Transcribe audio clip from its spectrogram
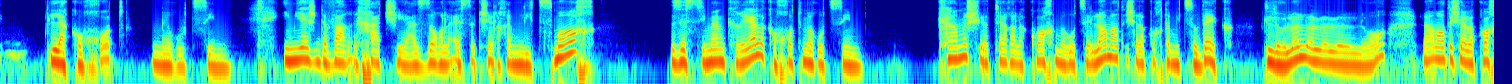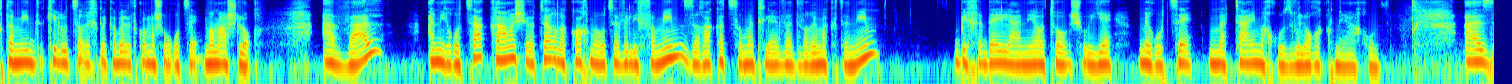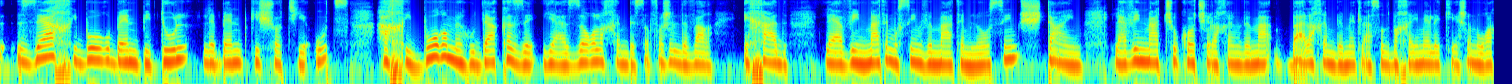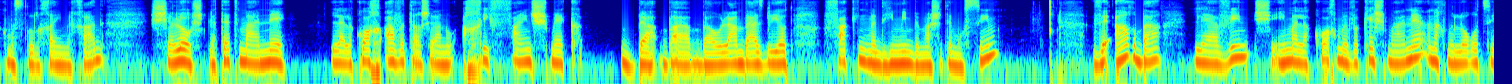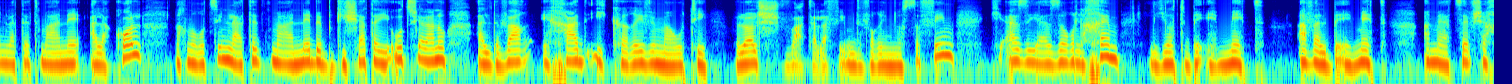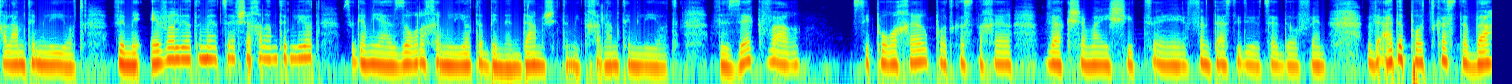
לקוחות מרוצים. אם יש דבר אחד שיעזור לעסק שלכם לצמוח, זה סימן קריאה לקוחות מרוצים. כמה שיותר הלקוח מרוצה. לא אמרתי שהלקוח תמיד צודק. לא, לא, לא, לא, לא, לא. לא אמרתי שהלקוח תמיד כאילו צריך לקבל את כל מה שהוא רוצה. ממש לא. אבל אני רוצה כמה שיותר לקוח מרוצה, ולפעמים זה רק התשומת לב והדברים הקטנים, בכדי להניע אותו שהוא יהיה מרוצה 200 אחוז ולא רק 100 אחוז. אז זה החיבור בין בידול לבין פגישות ייעוץ. החיבור המהודק הזה יעזור לכם בסופו של דבר, אחד, להבין מה אתם עושים ומה אתם לא עושים, שתיים, להבין מה התשוקות שלכם ומה בא לכם באמת לעשות בחיים האלה, כי יש לנו רק מסלול חיים אחד, שלוש, לתת מענה ללקוח אווטאר שלנו הכי פיינשמק בעולם, ואז להיות fucking מדהימים במה שאתם עושים. וארבע, להבין שאם הלקוח מבקש מענה, אנחנו לא רוצים לתת מענה על הכל, אנחנו רוצים לתת מענה בפגישת הייעוץ שלנו על דבר אחד עיקרי ומהותי, ולא על שבעת אלפים דברים נוספים, כי אז זה יעזור לכם להיות באמת. אבל באמת, המעצב שחלמתם להיות. ומעבר להיות המעצב שחלמתם להיות, זה גם יעזור לכם להיות הבן אדם שתמיד חלמתם להיות. וזה כבר סיפור אחר, פודקאסט אחר, והגשמה אישית אה, פנטסטית ויוצאת דופן. ועד הפודקאסט הבא,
